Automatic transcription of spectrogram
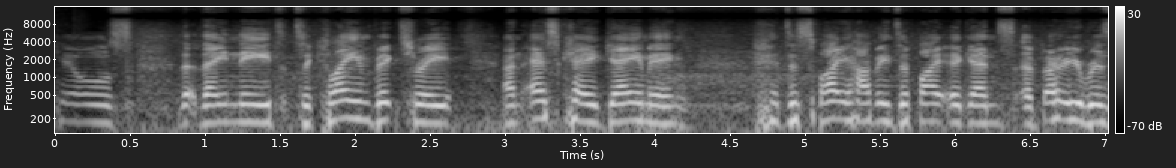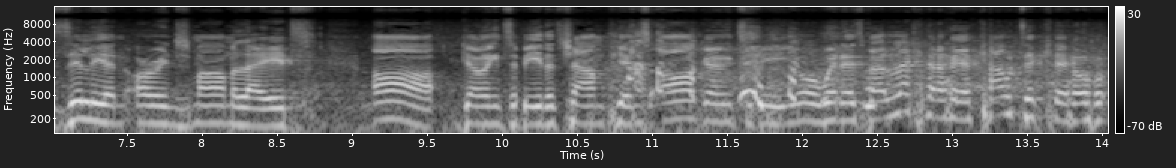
kills that they need to claim victory. And SK Gaming, despite having to fight against a very resilient Orange Marmalade, are going to be the champions, are going to be your winners. But look at a counter kill.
